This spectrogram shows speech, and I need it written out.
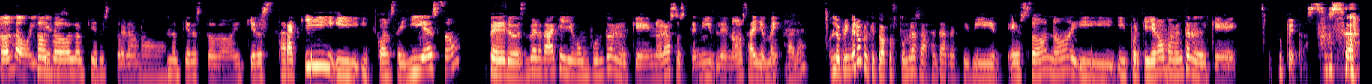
todo. Y quieres... todo lo quieres todo. Pero no... lo quieres todo y quieres estar aquí y, y conseguí eso, pero es verdad que llegó un punto en el que no era sostenible, ¿no? O sea, yo me... ¿Vale? Lo primero porque tú acostumbras a la gente a recibir eso, ¿no? Y, y porque llega un momento en el que tú petas. O sea,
